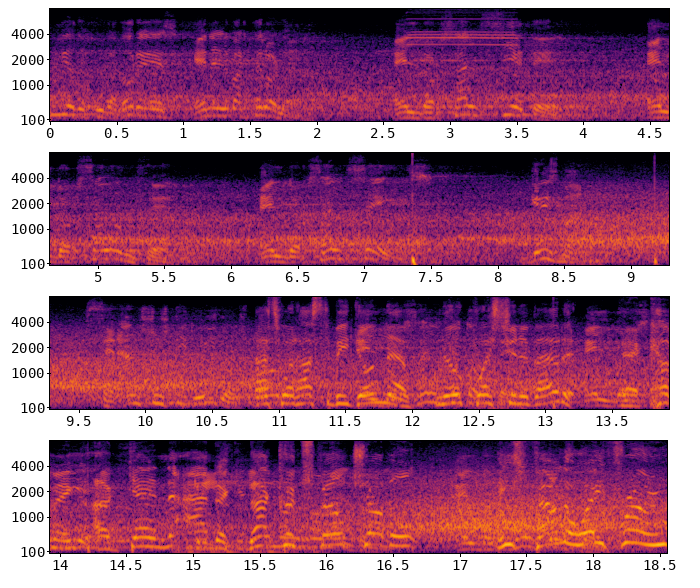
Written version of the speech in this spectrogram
Cambio de jugadores en el Barcelona. El dorsal 7, el dorsal 11, el dorsal 6. Griezmann. Serán sustituidos. That's what has to be done now, no 14, question about it. They're coming 10, again and again. That could spell trouble. He's found a way through.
